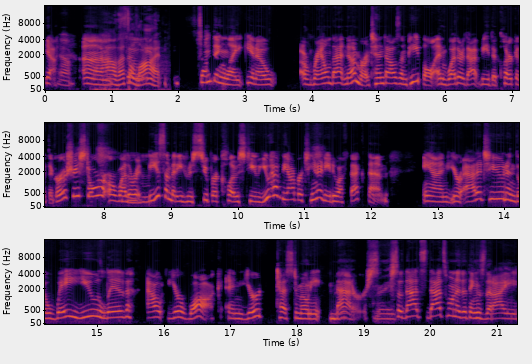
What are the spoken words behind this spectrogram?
Yeah. Yeah. Um, Wow, that's so a lot. it's Something like, you know, around that number of 10,000 people. And whether that be the clerk at the grocery store or whether Mhm. it be somebody who's super close to you, you have the opportunity to affect them. And your attitude and the way you live out your walk and your testimony matters. right. So that's that's one of the things that I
